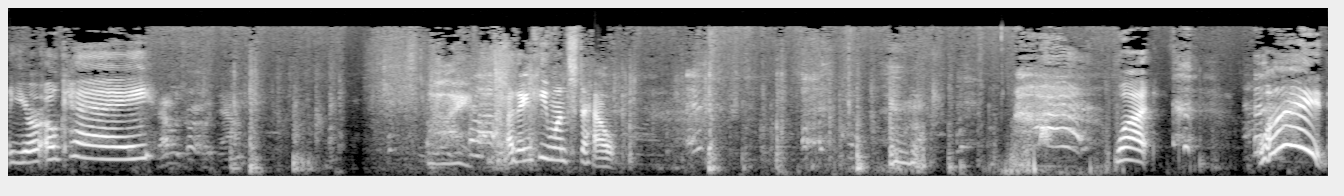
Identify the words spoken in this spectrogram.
You're okay. That was put down. I think he wants to help. what? What?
